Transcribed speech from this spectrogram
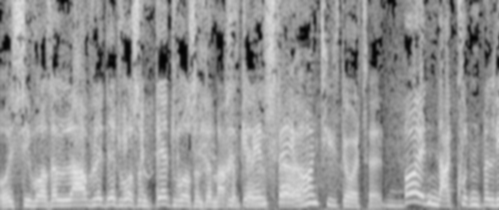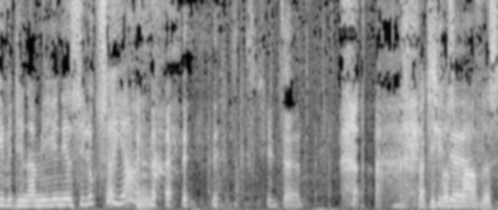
Oh, she was a lovely, that wasn't, that wasn't a Machi She's gewinn tennis zwei aunties daughter. Oh, and I couldn't believe it in a million years. She looked so young. She did. But it She was did. marvelous.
